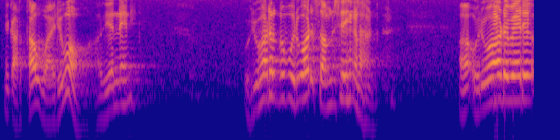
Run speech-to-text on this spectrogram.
ഇനി കർത്താവ് വരുമോ? അത് തന്നെ ഇനി. ഒരുപാട് ഒരുപാട് സംശയങ്ങളാണ്. ഒരുപാട് പേര്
